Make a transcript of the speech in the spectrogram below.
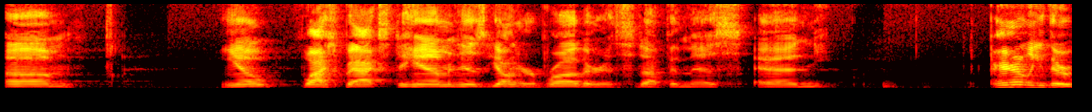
um, you know, flashbacks to him and his younger brother and stuff in this, and apparently they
